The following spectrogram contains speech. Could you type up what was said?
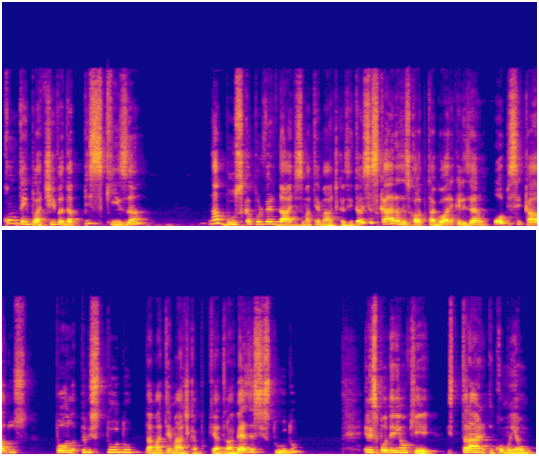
contemplativa, da pesquisa na busca por verdades matemáticas. Então, esses caras da escola pitagórica, eles eram obcecados por, pelo estudo da matemática, porque através desse estudo, eles poderiam o quê? Estar em comunhão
